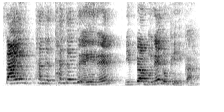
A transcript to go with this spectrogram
사인 탄젠, 탄젠트 A는 밑변분의 높이니까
